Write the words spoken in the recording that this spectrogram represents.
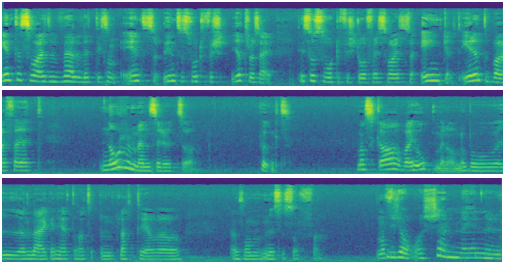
Är inte svaret väldigt liksom, är inte så, det är inte så svårt att förstå, jag tror så här, det är så svårt att förstå för svaret är så enkelt. Är det inte bara för att normen ser ut så? Punkt. Man ska vara ihop med någon och bo i en lägenhet och ha typ en platt-tv och en sån mysig soffa. Man, Jag känner ju nu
